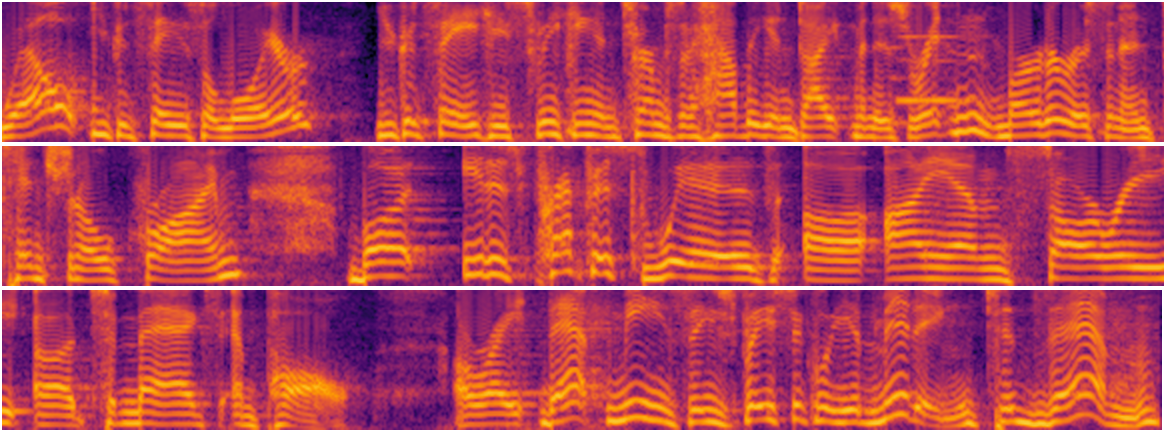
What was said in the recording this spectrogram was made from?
Well, you could say he's a lawyer. You could say he's speaking in terms of how the indictment is written. Murder is an intentional crime, but it is prefaced with, uh, I am sorry uh, to Mags and Paul. All right. That means that he's basically admitting to them,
